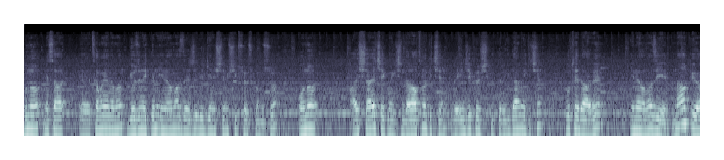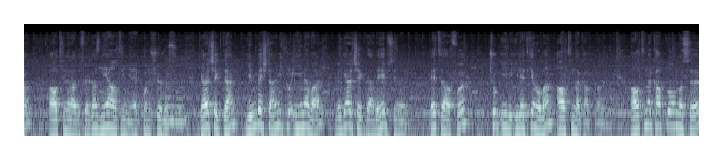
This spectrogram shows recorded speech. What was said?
bunu mesela e, Tamay Hanım'ın gözeneklerinin inanılmaz derecede bir genişlemişlik söz konusu. Onu aşağıya çekmek için, daraltmak için ve ince kırışıklıkları gidermek için bu tedavi inanılmaz iyi. Ne yapıyor altın radyo frekans? Niye altın iğne? Hep konuşuyoruz. Gerçekten 25 tane mikro iğne var ve gerçekten de hepsinin etrafı çok iyi bir iletken olan altınla kaplı. Altınla kaplı olması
